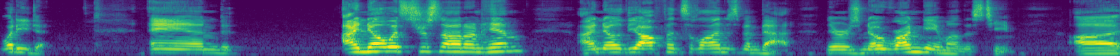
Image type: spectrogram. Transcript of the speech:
what he did. And I know it's just not on him. I know the offensive line has been bad. There is no run game on this team. Uh,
